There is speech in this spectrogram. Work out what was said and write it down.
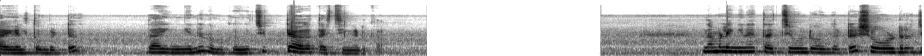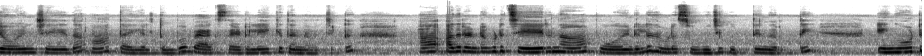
തയ്യൽ തുമ്പിട്ട് ഇതാ ഇങ്ങനെ നമുക്കങ്ങ് ചുറ്റാകെ തച്ചിങ്ങെടുക്കാം നമ്മളിങ്ങനെ തച്ചുകൊണ്ട് വന്നിട്ട് ഷോൾഡർ ജോയിൻ ചെയ്ത് ആ തയ്യൽ തുമ്പ് ബാക്ക് സൈഡിലേക്ക് തന്നെ വെച്ചിട്ട് ആ അത് രണ്ടും കൂടി ചേരുന്ന ആ പോയിന്റിൽ നമ്മൾ സൂചി കുത്തി നിർത്തി ഇങ്ങോട്ട്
